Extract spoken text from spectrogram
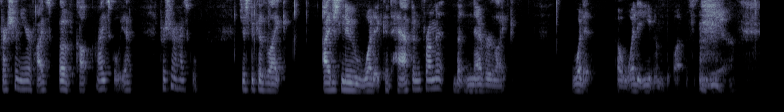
freshman year of high school. Of co- high school, yeah, freshman year of high school. Just because like I just knew what it could happen from it, but never like what it uh, what it even was. yeah,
